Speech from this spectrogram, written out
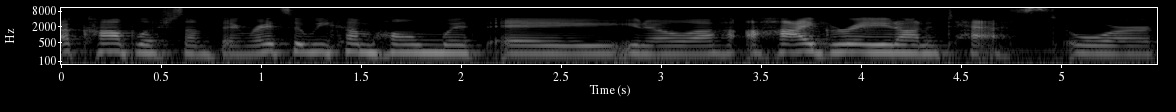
accomplished something right? So we come home with a you know a, a, high grade on a test or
